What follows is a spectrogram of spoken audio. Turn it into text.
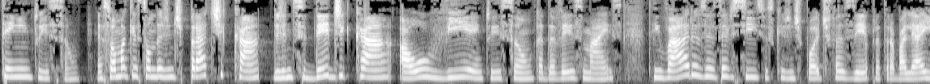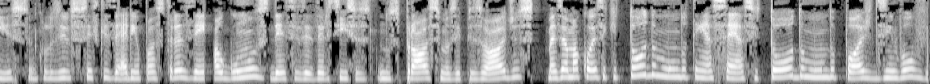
tem intuição. É só uma questão da gente praticar, da gente se dedicar a ouvir a intuição cada vez mais. Tem vários exercícios que a gente pode fazer para trabalhar isso. Inclusive, se vocês quiserem, eu posso trazer alguns desses exercícios nos próximos episódios. Mas é uma coisa que todo mundo tem acesso e todo mundo pode desenvolver.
